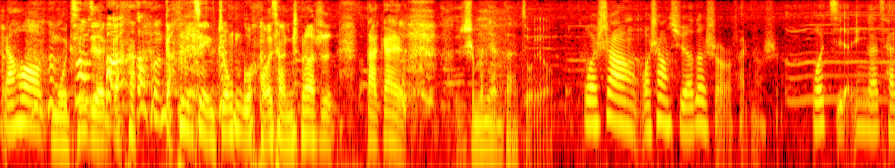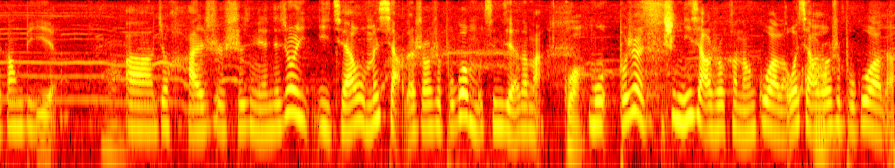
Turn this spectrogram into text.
然后母亲节刚刚进中国，我想知道是大概什么年代左右。我上我上学的时候，反正是我姐应该才刚毕业。啊，就还是十几年前，就是以前我们小的时候是不过母亲节的嘛。过母不是，是你小时候可能过了，我小时候是不过的。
